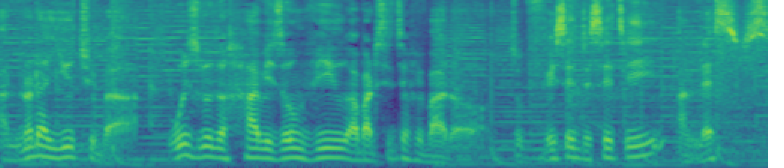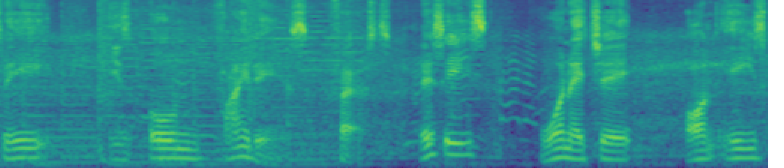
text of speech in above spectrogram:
another YouTuber who is going to have his own view about the city of Ibadan to visit the city and let's see his own findings first. This is 1HA on his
